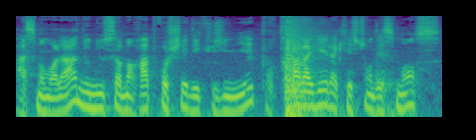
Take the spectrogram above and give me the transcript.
à ce moment-là, nous nous sommes rapprochés des cuisiniers pour travailler la question des semences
